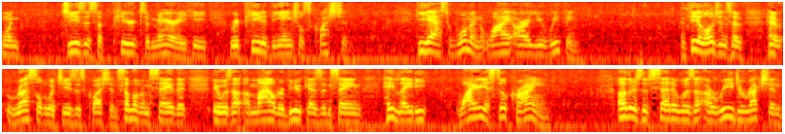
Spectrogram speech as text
When Jesus appeared to Mary, he repeated the angel's question. He asked, Woman, why are you weeping? And theologians have, have wrestled with Jesus' question. Some of them say that it was a, a mild rebuke, as in saying, Hey, lady, why are you still crying? Others have said it was a, a redirection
